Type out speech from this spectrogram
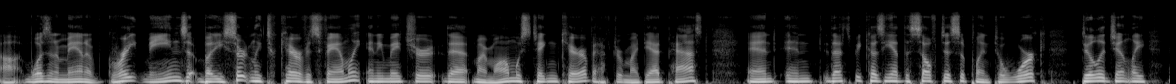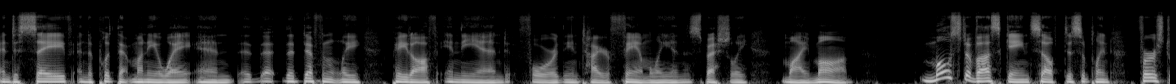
uh, wasn't a man of great means, but he certainly took care of his family. And he made sure that my mom was taken care of after my dad passed. And, and that's because he had the self discipline to work diligently and to save and to put that money away. And uh, that, that definitely paid off in the end for the entire family and especially my mom. Most of us gain self discipline first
